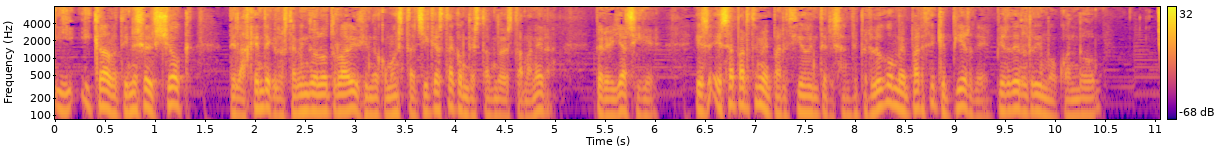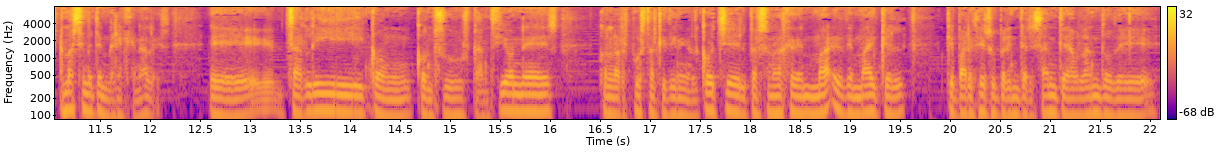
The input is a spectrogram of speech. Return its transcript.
Y, y, claro, tienes el shock de la gente que lo está viendo del otro lado diciendo cómo esta chica está contestando de esta manera, pero ella sigue. esa parte me pareció interesante, pero luego me parece que pierde, pierde el ritmo cuando además se meten berenjenales. Eh, Charlie con, con, sus canciones, con las respuestas que tiene en el coche, el personaje de, de Michael que parece súper interesante hablando de,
